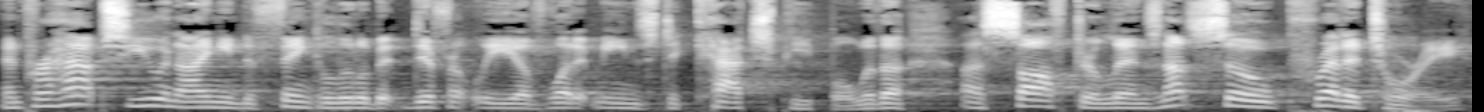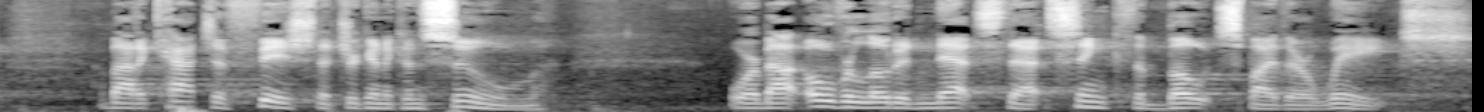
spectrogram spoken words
And perhaps you and I need to think a little bit differently of what it means to catch people with a, a softer lens, not so predatory about a catch of fish that you're going to consume, or about overloaded nets that sink the boats by their weight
